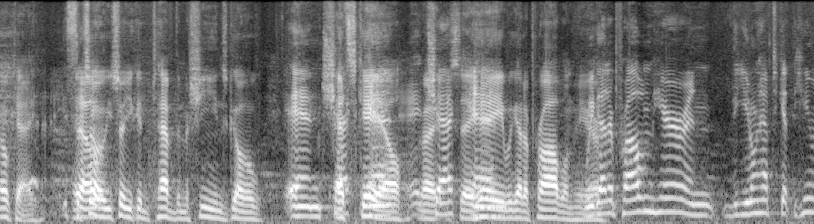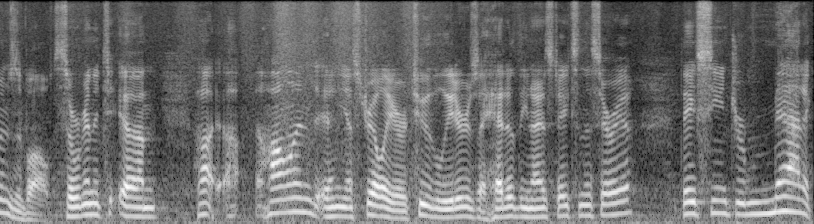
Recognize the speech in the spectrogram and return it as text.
Okay. So, so, so you could have the machines go and check at scale, and, right? Check say, hey, we got a problem here. We got a problem here, and you don't have to get the humans involved. So we're going to. Um, Ho Holland and Australia are two of the leaders ahead of the United States in this area. They've seen dramatic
